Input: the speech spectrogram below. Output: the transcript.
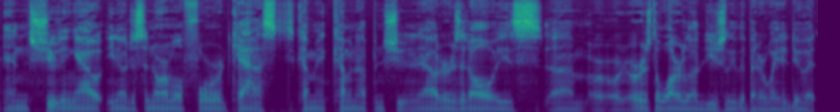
and shooting out, you know, just a normal forward cast coming coming up and shooting it out, or is it always, um, or, or or is the water load usually the better way to do it?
